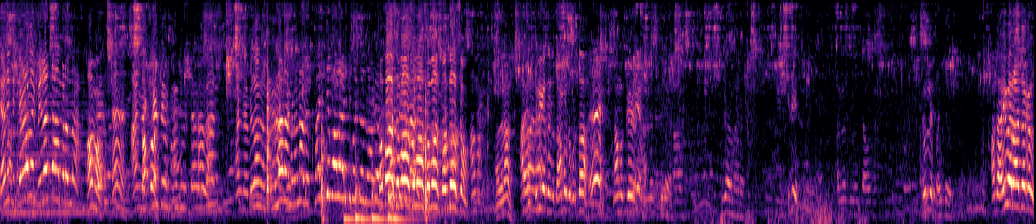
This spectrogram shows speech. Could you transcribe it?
எனக்கு தேவை விலந்தாம்பலம் தான். ஆமா. அந்த பஞ்சு போல அடிச்சு கொண்டு வந்தோம் சபா சபா சபா சபா சந்தோஷம். அதனால் திரிகரத்துக்கு தாம்பரத்தை கொடுத்தா நமக்கு இது. சொல்லு. அந்த ஐவராஜாக்கள்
